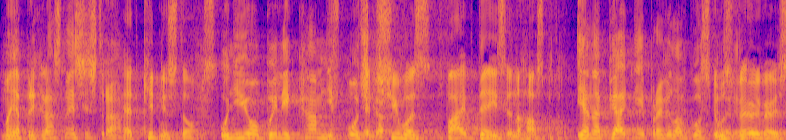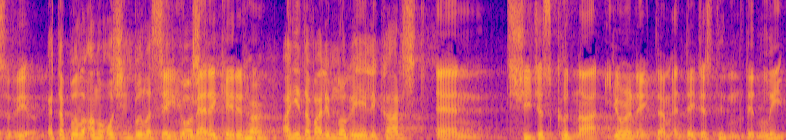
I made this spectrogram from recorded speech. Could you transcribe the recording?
Моя прекрасная сестра, had kidney stones, у нее были камни в and почках. she was five days in the hospital. И она пять дней провела в It was госпитале. very, very severe. Это было, оно очень было They серьезно. medicated her, Они давали много ей лекарств. and she just could not urinate them, and they just didn't didn't leave.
